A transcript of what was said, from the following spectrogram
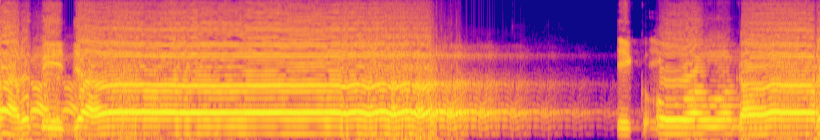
ਘਰ ਤੀਜਾ। ਇਕ ਓੰਕਾਰ।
